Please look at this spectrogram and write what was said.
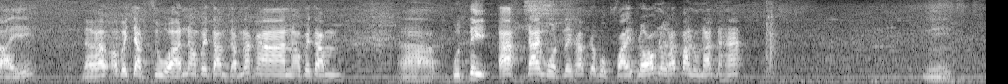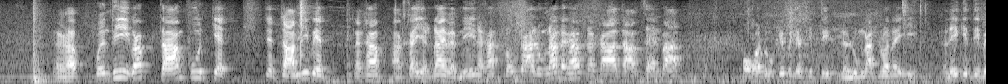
ศัยนะครับ เอาไปจัดสวน เอาไปทำสำนักงาน เอาไปทำอ่ากุฏิอะได้หมดเลยครับ ระบบไฟพร้อมเลยครับบ้านลุงนัดนะฮะนี่นะครับ พื้นที่ครับสามคูณเจ็ดเจ็ดสามยี่สิบเอ็ดนะครับใครอยากได้แบบนี้นะครับโครงการลุงนัดนะครับ ราคาสามแสนบาท บอกว่าดูคลิปไปจากกิตติเดี๋ยวลุงนัดลดได้อีก อันนี้กิตติไป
